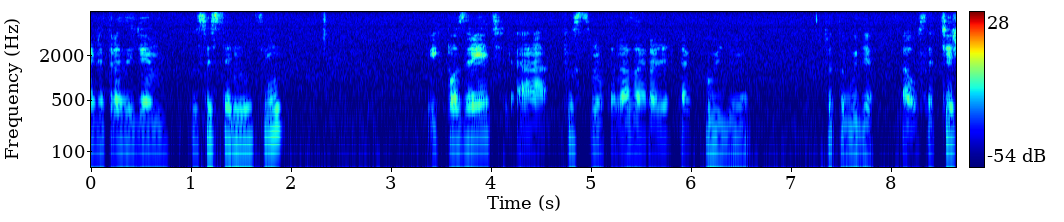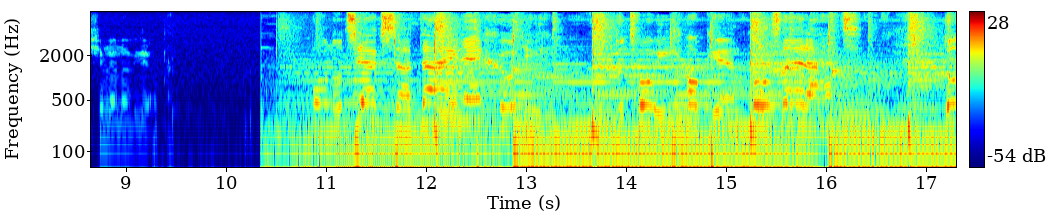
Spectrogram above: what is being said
takže teraz idem do sesternici ich pozrieť a pustíme to na záhrade, tak uvidíme, čo to bude. A už sa teším na nový rok. Po nociach sa tajne chodí do tvojich okien pozerať. Do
